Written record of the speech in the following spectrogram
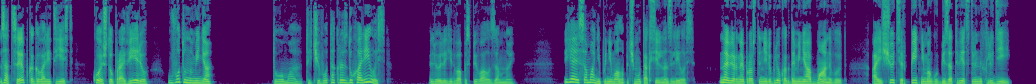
Зацепка, говорит, есть. Кое-что проверю. Вот он у меня. Тома, ты чего так раздухарилась? Лёля едва поспевала за мной. Я и сама не понимала, почему так сильно злилась. Наверное, просто не люблю, когда меня обманывают. А еще терпеть не могу безответственных людей.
